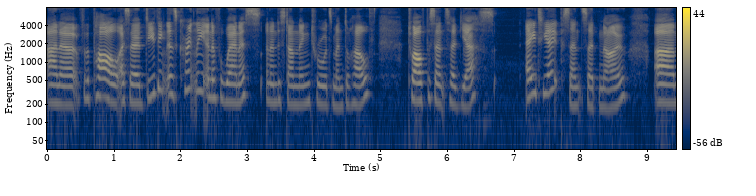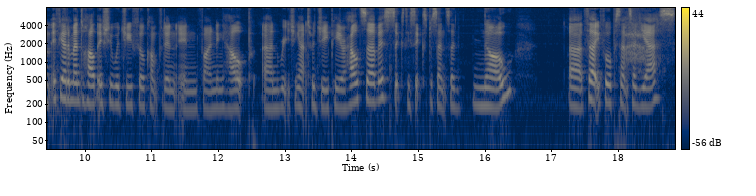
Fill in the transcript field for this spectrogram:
And uh, for the poll, I said, Do you think there's currently enough awareness and understanding towards mental health? 12% said yes, 88% said no. Um, if you had a mental health issue, would you feel confident in finding help and reaching out to a GP or health service? 66% said no, uh, 34% said yes.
